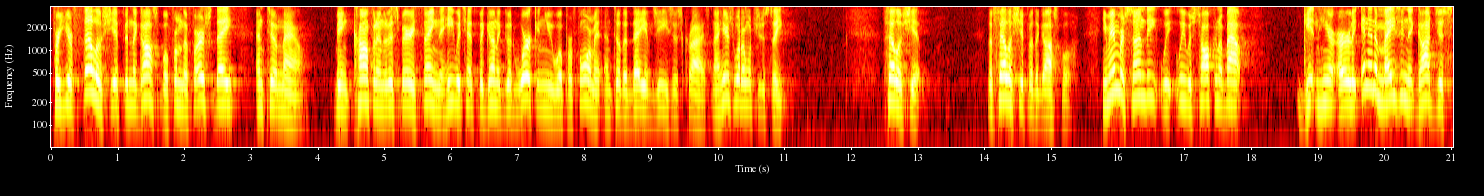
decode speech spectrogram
for your fellowship in the gospel from the first day until now, being confident of this very thing, that he which hath begun a good work in you will perform it until the day of Jesus Christ. Now, here's what I want you to see fellowship the fellowship of the gospel. You remember Sunday we, we was talking about getting here early. Isn't it amazing that God just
